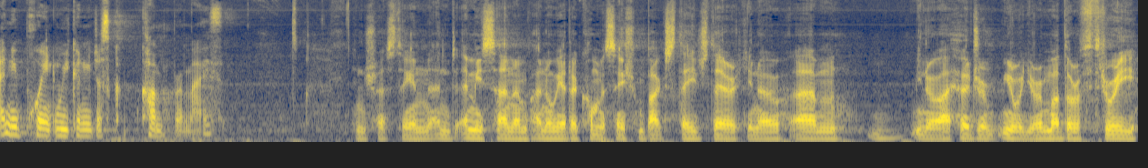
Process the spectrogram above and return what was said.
any point we can just compromise. Interesting. And, and Emi-san, I know we had a conversation backstage there. You know, um, you know, I heard you're, you know, you're a mother of three.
